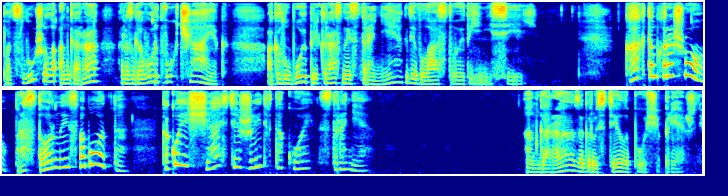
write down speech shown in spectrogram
подслушала Ангара разговор двух чаек о голубой прекрасной стране, где властвует Енисей. Как там хорошо, просторно и свободно. Какое счастье жить в такой стране. Ангара загрустила пуще прежнего.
